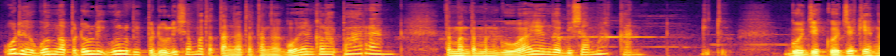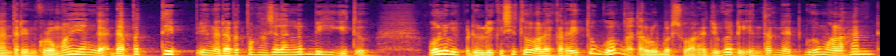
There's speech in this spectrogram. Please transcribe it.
udah gue nggak peduli. Gue lebih peduli sama tetangga tetangga gue yang kelaparan. Teman-teman gue yang nggak bisa makan gitu. Gojek gojek yang nganterin ke rumah yang nggak dapet tip yang nggak dapet penghasilan lebih gitu. Gue lebih peduli ke situ oleh karena itu gue nggak terlalu bersuara juga di internet. Gue malahan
